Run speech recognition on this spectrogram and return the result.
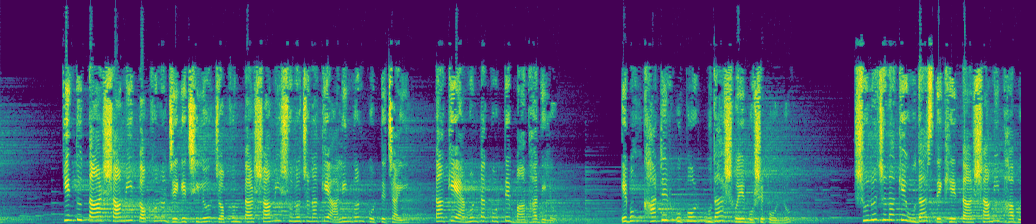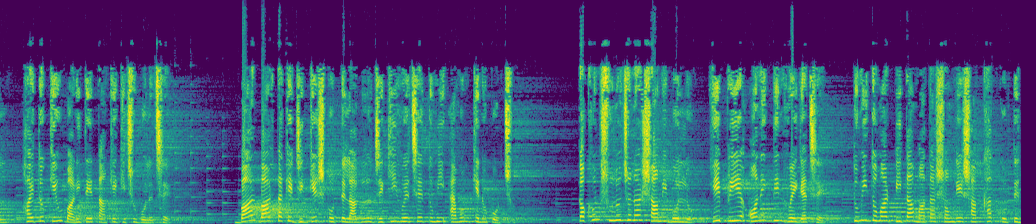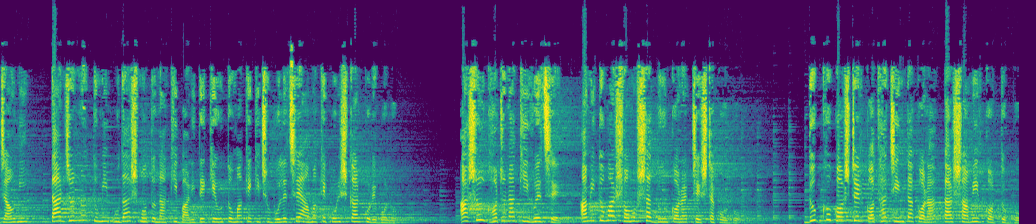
কিন্তু তার স্বামী তখনও জেগেছিল যখন তার স্বামী সুলোচনাকে আলিঙ্গন করতে চাই, তাকে এমনটা করতে বাধা দিল। এবং খাটের উপর উদাস হয়ে বসে পড়ল। সুলোচনাকে উদাস দেখে তার স্বামী ভাবল হয়তো কেউ বাড়িতে তাকে কিছু বলেছে। বারবার তাকে জিজ্ঞেস করতে লাগল যে কি হয়েছে, তুমি এমন কেন করছ? তখন সুলোচনার স্বামী বলল, হে প্রিয়ে, অনেক দিন হয়ে গেছে। তুমি তোমার পিতা মাতার সঙ্গে সাক্ষাৎ করতে যাওনি, তার জন্য তুমি উদাস মতো নাকি বাড়িতে কেউ তোমাকে কিছু বলেছে, আমাকে পরিষ্কার করে বলো। আসল ঘটনা কি হয়েছে, আমি তোমার সমস্যা দূর করার চেষ্টা করব। দুঃখ কষ্টের কথা চিন্তা করা তার স্বামীর কর্তব্য।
